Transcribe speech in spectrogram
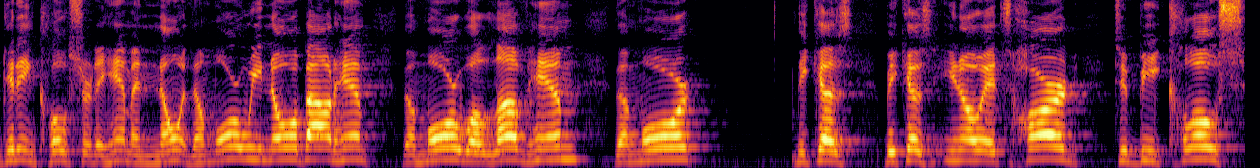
getting closer to Him, and knowing. The more we know about Him, the more we'll love Him. The more, because because you know it's hard to be close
